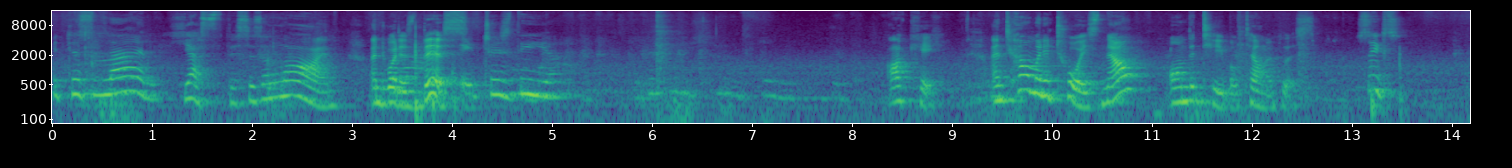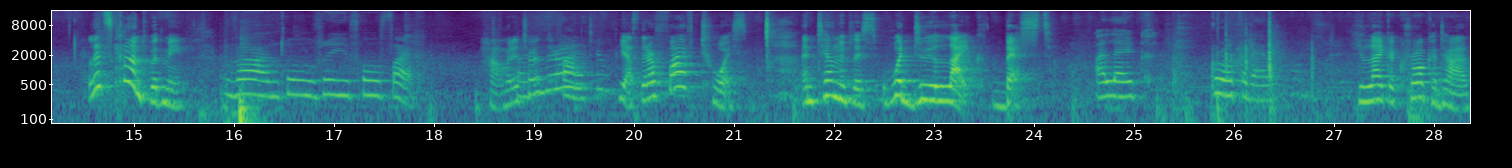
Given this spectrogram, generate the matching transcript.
It is a lion. Yes, this is a lion. And what is this? It is deer. Uh, okay. And how many toys now on the table? Tell me, please. Six. Let's count with me. One, two, three, four, five. How many Five. toys there are? Five. Yes, there are five toys. And tell me, please, what do you like best? I like crocodile. You like a crocodile.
